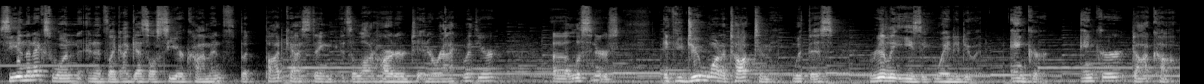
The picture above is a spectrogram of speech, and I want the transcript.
see you in the next one, and it's like, I guess I'll see your comments, but podcasting, it's a lot harder to interact with your uh, listeners. If you do want to talk to me with this, really easy way to do it Anchor, anchor.com.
